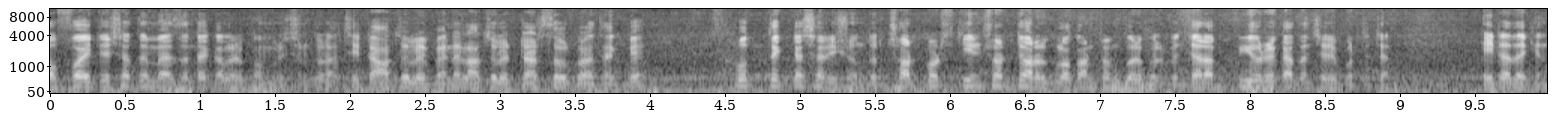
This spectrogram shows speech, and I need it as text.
অফ হোয়াইটের সাথে ম্যাজেন্ডা কালার কম্বিনেশন করা আছে। এটা আঁচলের প্যানেল আঁচলের টার্সেল করা থাকবে। প্রত্যেকটা শাড়ি সুন্দর। ঝটপট স্ক্রিনশট দিয়ে অর্ডারগুলো কনফার্ম করে ফেলবেন। যারা পিওরের কাতান শাড়ি পরতে চান, এটা দেখেন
